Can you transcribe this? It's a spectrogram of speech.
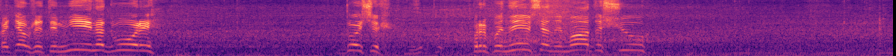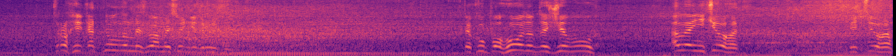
хоча вже темніє на дворі, дощик припинився, нема дощу. Трохи катнули ми з вами сьогодні, друзі. Таку погоду дощову. Але нічого, від цього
